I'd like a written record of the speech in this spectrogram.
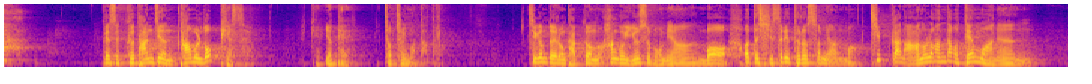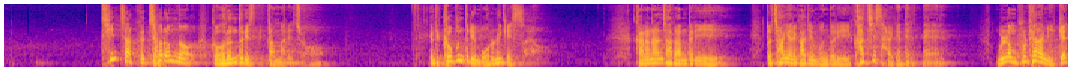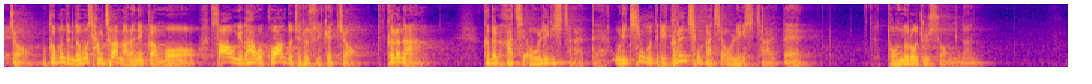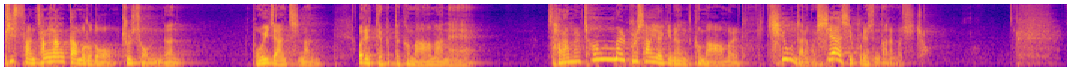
그래서 그 단지는 담을 높이 했어요. 옆에 접촉이 못하도록. 지금도 여러분 가끔 한국의 뉴스 보면 뭐 어떤 시설이 들었으면 뭐 집가 안 올라간다고 데모하는 진짜 그 철없는 그 어른들이 있단 말이죠. 근데 그분들이 모르는 게 있어요. 가난한 사람들이 또 장애를 가진 분들이 같이 살게 될 때, 물론 불편함이 있겠죠. 그분들이 너무 상처가 많으니까 뭐 싸우기도 하고 고함도 지를 수 있겠죠. 그러나 그들과 같이 어울리기 시작할 때, 우리 친구들이 그런 친구 같이 어울리기 시작할 때, 돈으로 줄 수 없는, 비싼 장난감으로도 줄 수 없는, 보이지 않지만 어릴 때부터 그 마음 안에 사람을 정말 불쌍히 여기는 그 마음을 키운다는 것, 씨앗이 뿌려진다는 것이죠.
